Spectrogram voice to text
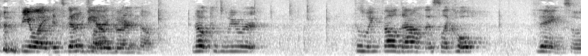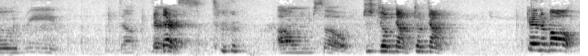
be like, it's gonna It's be up here. No, no, cause we were, cause we fell down this like whole thing, so it would be down right there. there. it is. Um, so Just jump down, jump down. cannonball.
